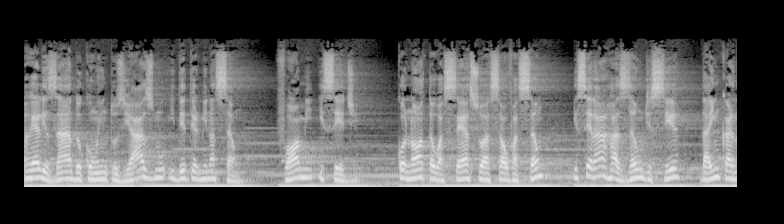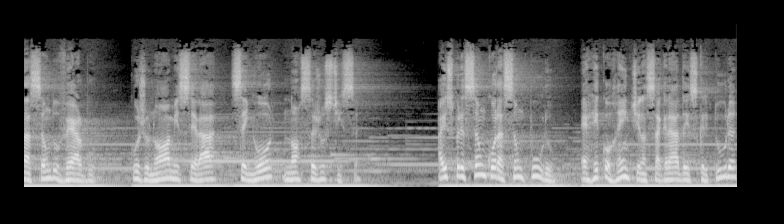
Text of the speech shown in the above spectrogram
realizado com entusiasmo e determinação, fome e sede. Conota o acesso à salvação e será a razão de ser da encarnação do Verbo, cujo nome será Senhor Nossa Justiça. A expressão coração puro é recorrente na Sagrada Escritura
